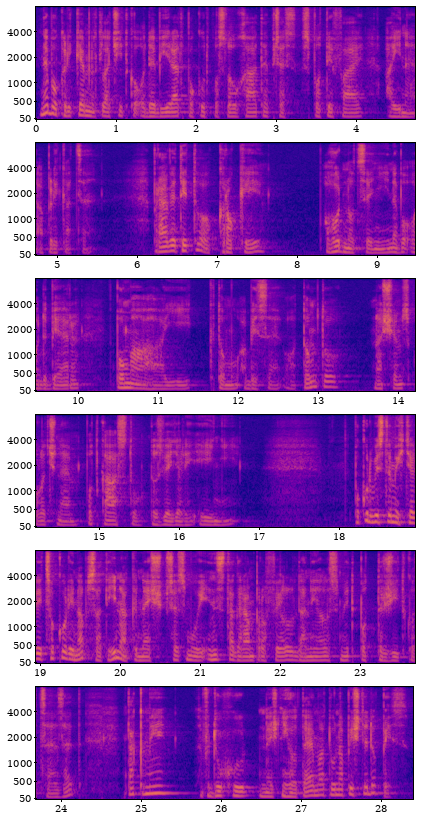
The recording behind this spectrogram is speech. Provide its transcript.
nebo klikem na tlačítko odebírat, pokud posloucháte přes Spotify a jiné aplikace. Právě tyto kroky, ohodnocení nebo odběr pomáhají k tomu, aby se o tomto našem společném podcastu dozvěděli i jiní. Pokud byste mi chtěli cokoliv napsat jinak než přes můj Instagram profil Daniel Smith CZ, tak mi v duchu dnešního tématu napište dopis.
